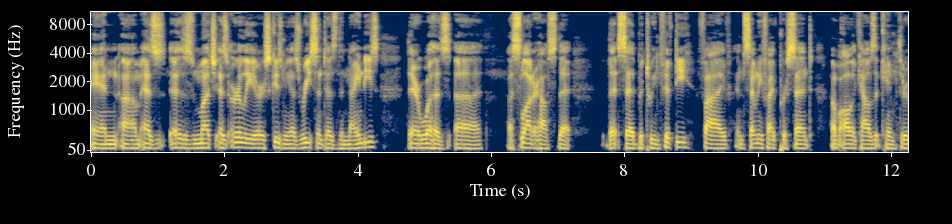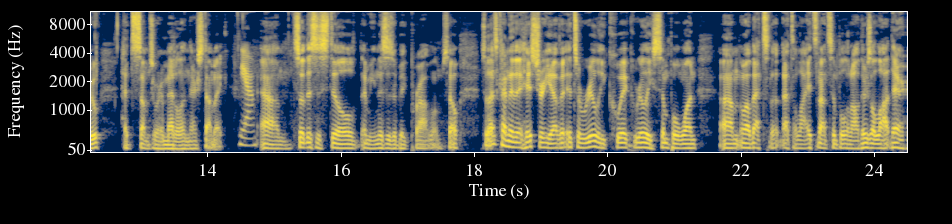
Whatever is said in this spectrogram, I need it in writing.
And um, as as much as early or excuse me as recent as the 90s there was uh, a slaughterhouse that that said between 55 and 75 percent of all the cows that came through had some sort of metal in their stomach Yeah. um, so this is still, I mean, this is a big problem. So, so that's kind of the history of it. It's a really quick, really simple one. Um, well, that's, that's a lie. It's not simple at all. There's a lot there,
